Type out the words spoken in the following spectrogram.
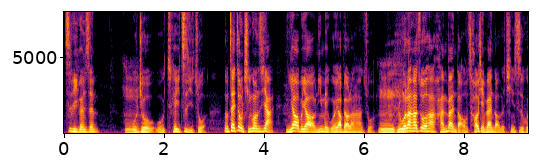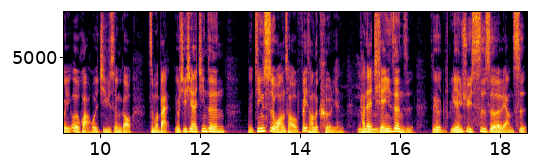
自力更生，嗯我就我可以自己做。那么在这种情况之下，你要不要？你美国要不要让他做？嗯，如果让他做的话，韩半岛、朝鲜半岛的情势会恶化或者继续升高，怎么办？尤其现在金正恩的金氏王朝非常的可怜，他在前一阵子这个连续试射了两次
